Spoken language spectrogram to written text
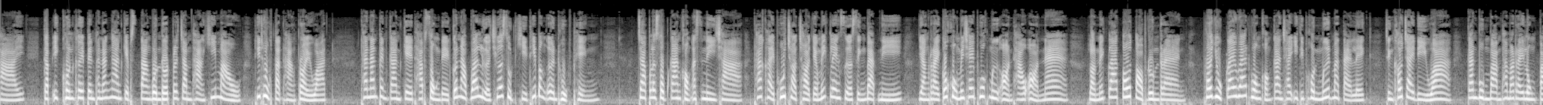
ท้ายๆ กับอีกคนเคยเป็นพนักงานเก็บสตางค์บนรถประจำทางขี้เมา ที่ถูกตัดหางปล่อยวัด ถ้านั้นเป็นการเกทับส่งเดชก็นับว่าเหลือเชื่อสุดขีดที่บังเอิญถูกเพ่งจากประสบการณ์ของอัศนีชา ถ้าใครพูดชอดๆยังไม่เกรงเสือสิงแบบนี้ อย่างไรก็คงไม่ใช่พวกมืออ่อนเท้าอ่อนแน่ หล่อนไม่กล้าโต้ตอบรุนแรง เพราะอยู่ใกล้แวดวงของการใช้อิทธิพลมืดมาแต่เล็ก จึงเข้าใจดีว่าการบุมบามทำอะไรลงไป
